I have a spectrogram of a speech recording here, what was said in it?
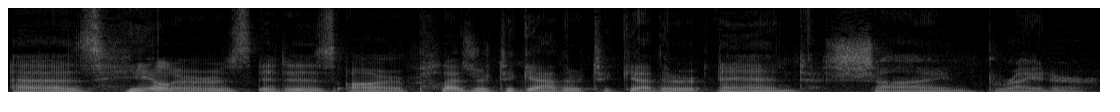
As healers, it is our pleasure to gather together and shine brighter.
